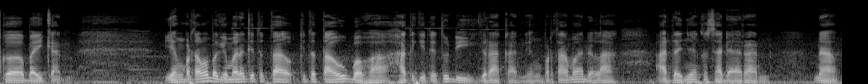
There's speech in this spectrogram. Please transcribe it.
kebaikan. Yang pertama bagaimana kita tahu kita tahu bahwa hati kita itu digerakkan. Yang pertama adalah adanya kesadaran. Nah,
